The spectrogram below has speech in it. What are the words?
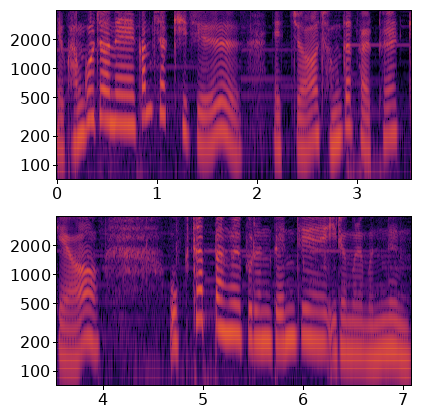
네, 광고 전에 깜짝 퀴즈 냈죠. 정답 발표할게요. 옥탑방을 부른 밴드의 이름을 묻는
